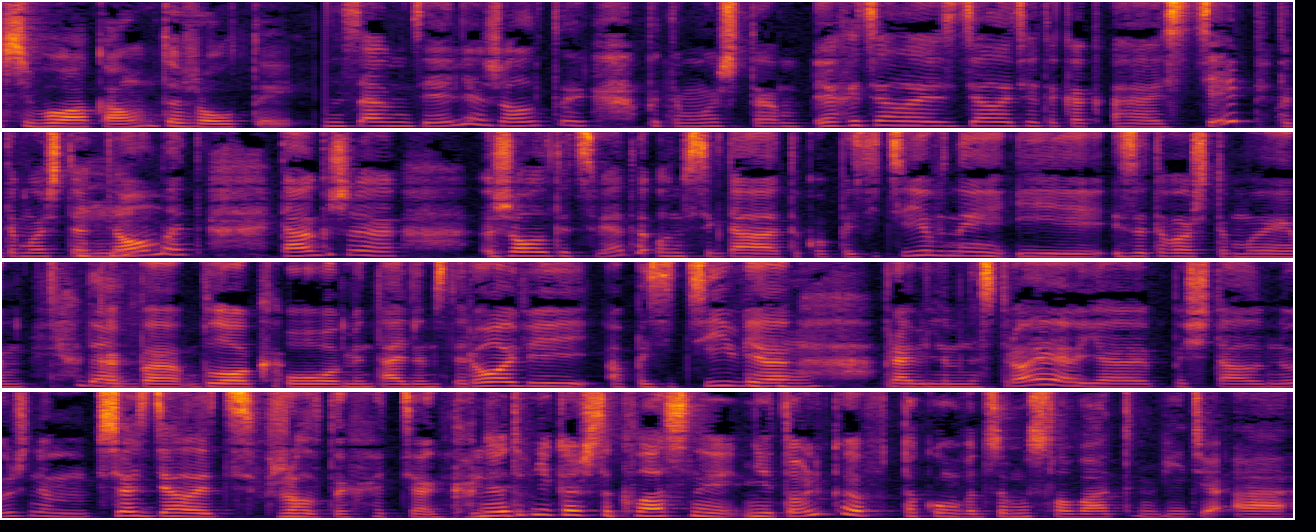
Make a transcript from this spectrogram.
всего аккаунта желтый? На самом деле желтый, потому что я хотела сделать это как э, степь, потому что номад также желтый цвет, он всегда такой позитивный, и из-за того, что мы да. как бы блог о ментальном здоровье, о позитиве, угу. правильном настрое, я посчитала нужным все сделать в желтых оттенках. Но это, мне кажется, классно не только в таком вот замысловатом виде, а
